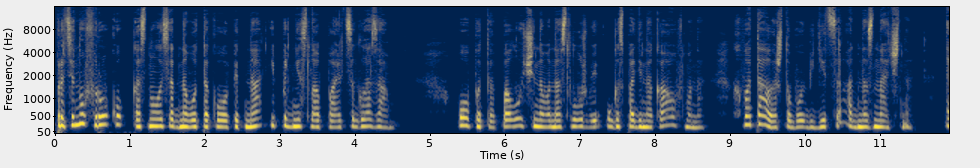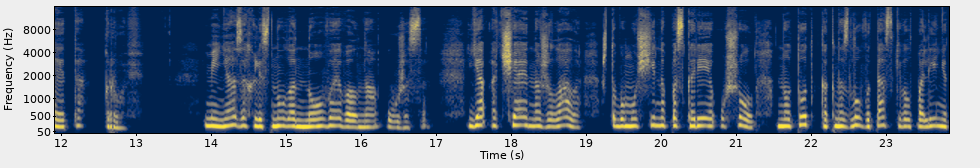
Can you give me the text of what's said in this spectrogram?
Протянув руку, коснулась одного такого пятна и поднесла пальцы к глазам. Опыта, полученного на службе у господина Кауфмана, хватало, чтобы убедиться однозначно. Это кровь. Меня захлестнула новая волна ужаса. Я отчаянно желала, чтобы мужчина поскорее ушел, но тот, как назло, вытаскивал поленья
